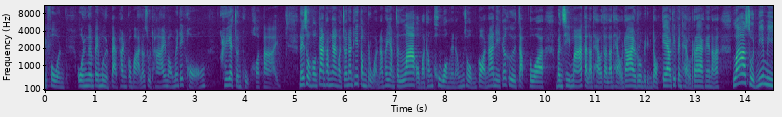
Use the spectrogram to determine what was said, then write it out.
iPhone โอนเงินไป 18,000 กว่าบาท แล้วสุดท้ายน้องไม่ได้ของเครียดจนผูกคอตาย ในส่วนของการทำงานของเจ้าหน้าที่ตำรวจนะพยายามจะลากออกมาทั้งพวงเลยนะคุณผู้ชม ก่อนหน้านี้ก็คือจับตัวบัญชีม้าแต่ละแถวแต่ละแถวได้รวมไปถึงดอกแก้วที่เป็นแถวแรกเนี่ยนะล่าสุดนี่มี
